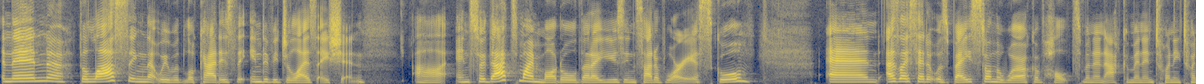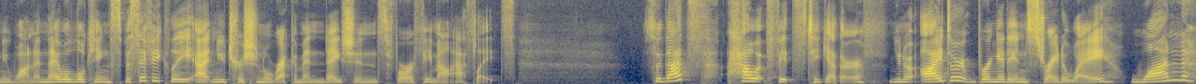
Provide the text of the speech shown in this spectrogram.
And then the last thing that we would look at is the individualization. Uh, and so that's my model that I use inside of Warrior School. And as I said, it was based on the work of Holtzman and Ackerman in 2021, and they were looking specifically at nutritional recommendations for female athletes. So that's how it fits together. You know, I don't bring it in straight away. One,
